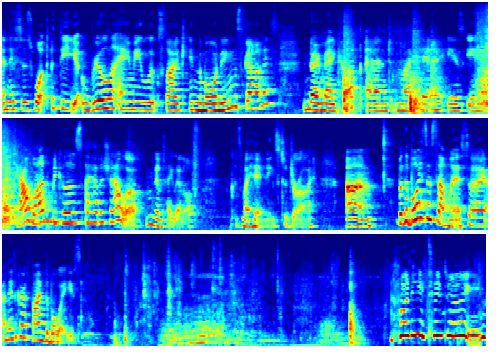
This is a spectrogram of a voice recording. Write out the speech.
and this is what the real Aimee looks like in the mornings, guys. No makeup and my hair is in a towel bun because I had a shower. I'm gonna take that off because my hair needs to dry. Um, but the boys are somewhere, so I need to go find the boys. What are you two doing?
